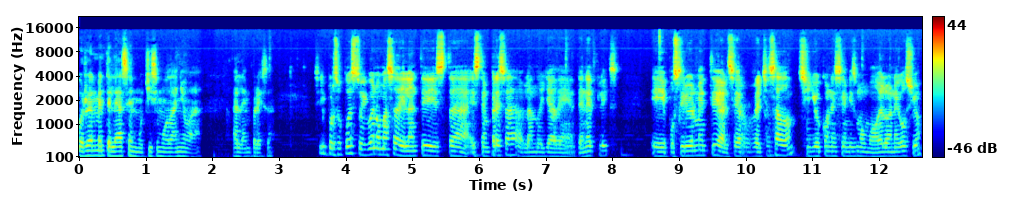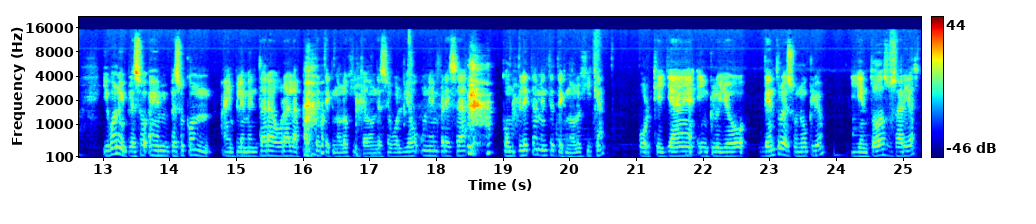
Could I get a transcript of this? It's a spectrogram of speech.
pues realmente le hacen muchísimo daño a, la empresa. Sí, por supuesto. Y bueno, más adelante esta, esta empresa, hablando ya de, Netflix, eh, posteriormente al ser rechazado, siguió con ese mismo modelo de negocio y bueno, empezó, empezó con, a implementar ahora la parte tecnológica, donde se volvió una empresa completamente tecnológica porque ya incluyó dentro de su núcleo y en todas sus áreas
